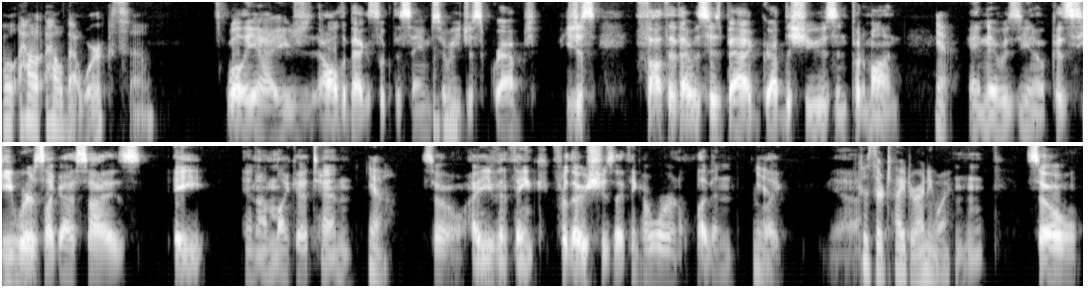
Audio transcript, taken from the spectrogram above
well how how that works so Well, yeah, just, all the bags look the same, so Mm-hmm. he just grabbed. He just thought that that was his bag, grabbed the shoes, and put them on. Yeah. And it was you know because he wears like a size eight, and I'm like a ten. Yeah. So I even think for those shoes, I think I wore an 11. Yeah. Like, yeah. Because they're tighter anyway. hmm So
